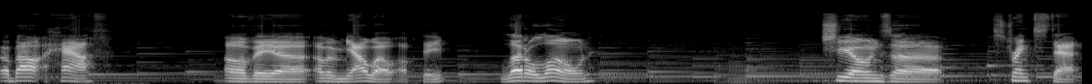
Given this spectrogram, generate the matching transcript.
about half of a uh, of a Meow Wow update, let alone Xion's uh, strength stat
